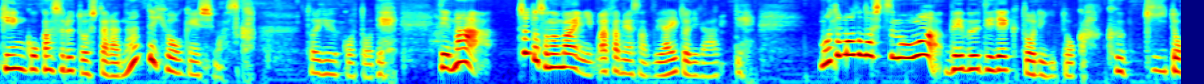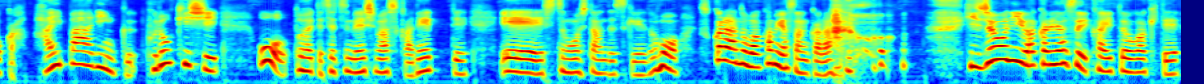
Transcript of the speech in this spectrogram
言語化するとしたら何て表現しますか？ということで。でまあちょっとその前に若宮さんとやり取りがあってもともとの質問は Web ディレクトリとかクッキーとかハイパーリンクプロキシをどうやって説明しますかねって、えー、質問したんですけれどもそこからあの若宮さんから 非常に分かりやすい回答が来て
